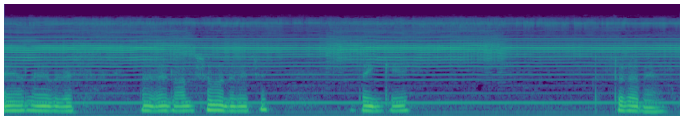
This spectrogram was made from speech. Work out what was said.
ayarlayabilirsiniz. Ben öyle alışamadığım için dengeyi tutturamıyorum.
